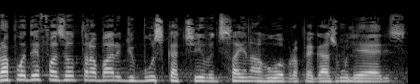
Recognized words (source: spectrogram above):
Para poder fazer o trabalho de busca ativa, de sair na rua para pegar as mulheres,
